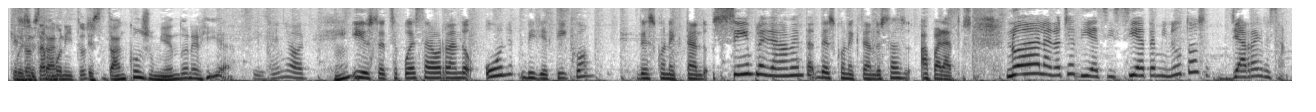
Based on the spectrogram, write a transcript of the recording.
Que pues son tan están, bonitos. están consumiendo energía. Sí, señor. ¿Mm? Y usted se puede estar ahorrando un billetico desconectando, simple y llanamente desconectando estos aparatos. 9 de la noche, 17 minutos, ya regresamos.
